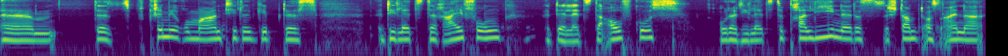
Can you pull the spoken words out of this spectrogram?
Ähm, das Krimi-Romantitel gibt es Die letzte Reifung, Der letzte Aufguss, oder die letzte Praline, das stammt aus einer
